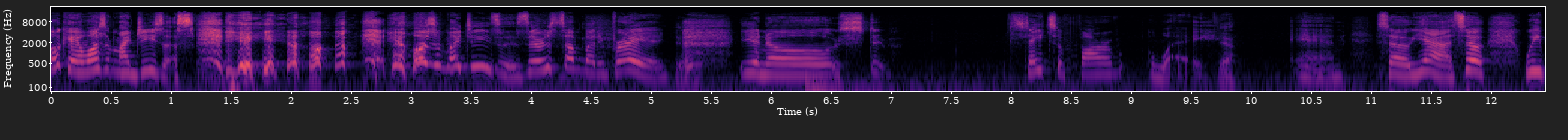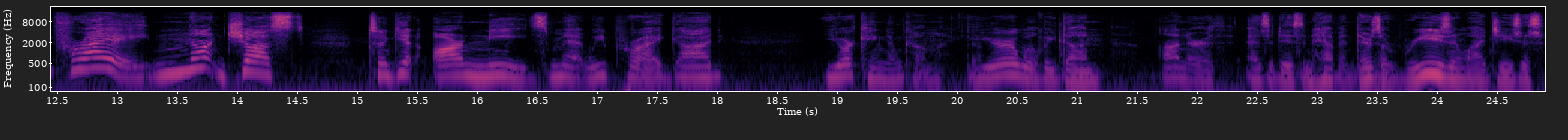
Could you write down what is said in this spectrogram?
okay, it wasn't my Jesus. you know, it wasn't my Jesus. There was somebody praying. You know, st- states are far away. Yeah. And so, yeah, so we pray not just to get our needs met. We pray, God, your kingdom come, your will be done on earth as it is in heaven. There's a reason why Jesus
